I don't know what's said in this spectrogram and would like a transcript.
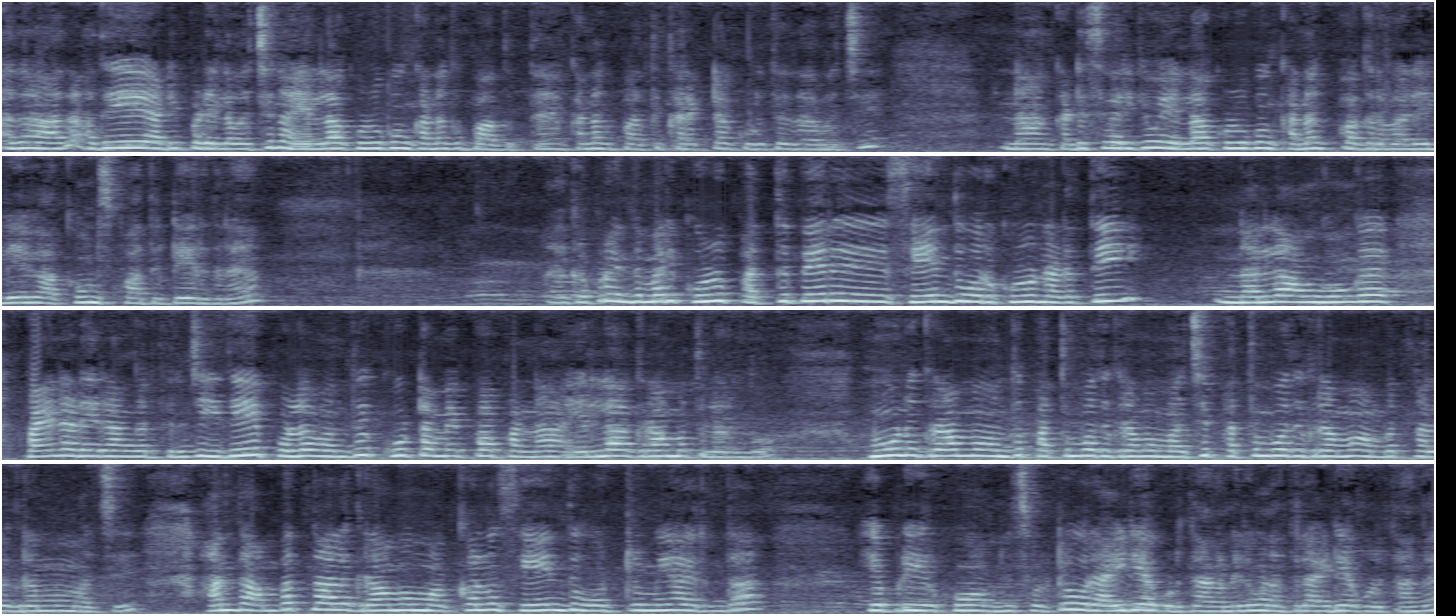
அதை அதே அடிப்படையில் வச்சு நான் எல்லா குழுக்கும் கணக்கு பார்த்தேன் கணக்கு பார்த்து கரெக்டாக கொடுத்ததை வச்சு நான் கடைசி வரைக்கும் எல்லா குழுக்கும் கணக்கு பார்க்குற வேலையிலேயே அக்கௌண்ட்ஸ் பார்த்துட்டே இருக்கிறேன். அதுக்கப்புறம் இந்த மாதிரி குழு பத்து பேர் சேர்ந்து ஒரு குழு நடத்தி நல்லா அவங்கவுங்க பயனடைகிறாங்க தெரிஞ்சு இதே போல் வந்து கூட்டமைப்பாக பண்ணால் எல்லா கிராமத்துல இருந்தும் மூணு கிராமம் வந்து பத்தொம்பது கிராமம் ஆச்சு பத்தொம்பது கிராமம் ஐம்பத்தி நாலு கிராமம் ஆச்சு அந்த ஐம்பத்தி நாலு கிராமம் மக்களும் சேர்ந்து ஒற்றுமையாக இருந்தால் எப்படி இருக்கும் அப்படின்னு சொல்லிட்டு ஒரு ஐடியா கொடுத்தாங்க நிறுவனத்தில் ஐடியா கொடுத்தாங்க.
